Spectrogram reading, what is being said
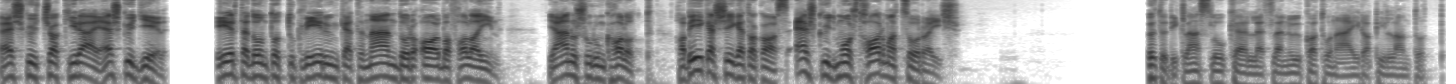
Esküdj csak, király, esküdjél! Érte dontottuk vérünket Nándor alba falain. János urunk halott. Ha békességet akarsz, esküdj most harmadszorra is! Ötödik László kelletlenül katonáira pillantott.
